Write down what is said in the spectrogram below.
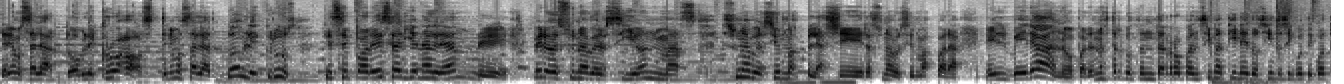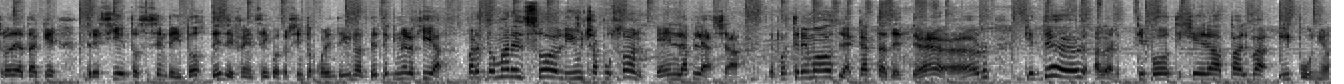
tenemos a la doble cross, tenemos a la doble cruz que se parece a Ariana Grande, pero es una versión más, es una versión más playera, es una versión más para el verano, para no estar con tanta ropa encima, tiene 254 de ataque, 362 de defensa y 441 de tecnología para tomar el sol y un chapuzón en la playa. Después tenemos la carta de Dare, que Dare, a ver, tipo tijera, palma y puño.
